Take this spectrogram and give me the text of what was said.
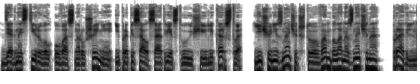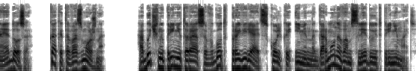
диагностировал у вас нарушение и прописал соответствующие лекарства, еще не значит, что вам была назначена правильная доза. Как это возможно? Обычно принято раз в год проверять, сколько именно гормона вам следует принимать,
